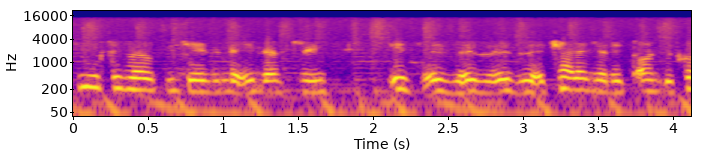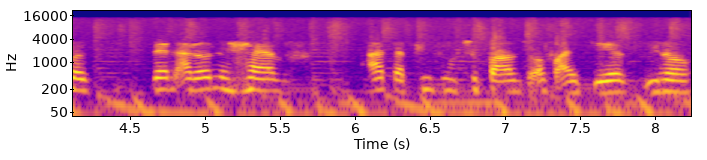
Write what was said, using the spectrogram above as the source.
few female DJs in the industry is, is, is, is a challenge on its own because then I don't have other people to bounce off ideas, you know,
